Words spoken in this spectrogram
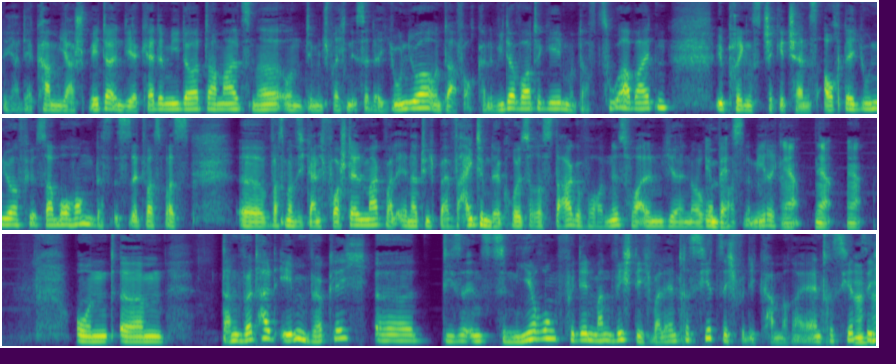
Ja, der kam ein Jahr später in die Academy dort damals, ne? Und dementsprechend ist er der Junior und darf auch keine Widerworte geben und darf zuarbeiten. Übrigens, Jackie Chan ist auch der Junior für Sammo Hong. Das ist etwas, was, äh, was man sich gar nicht vorstellen mag, weil er natürlich bei weitem der größere Star geworden ist, vor allem hier in Europa und Amerika. Ja, ja, ja. Und ähm, dann wird halt eben wirklich äh, diese Inszenierung für den Mann wichtig, weil er interessiert sich für die Kamera, er interessiert mhm. sich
